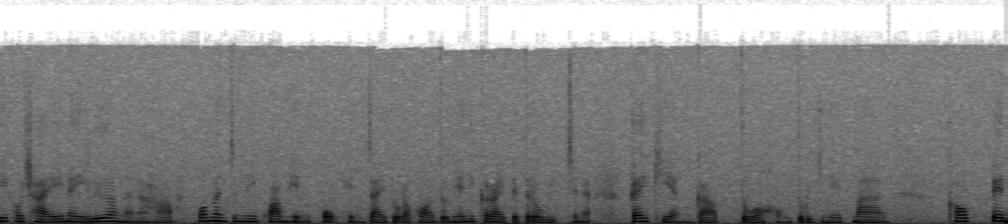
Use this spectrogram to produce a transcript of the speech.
ที่เขาใช้ในเรื่องอะนะคะ ว่ามันจะมีความเห็นอกเห็นใจตัวละครตัวนี้นิครายเปโตรวิชเนี่ยใกล้เคียงกับ ตัวของตุรกีเนฟมาก เขาเป็น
